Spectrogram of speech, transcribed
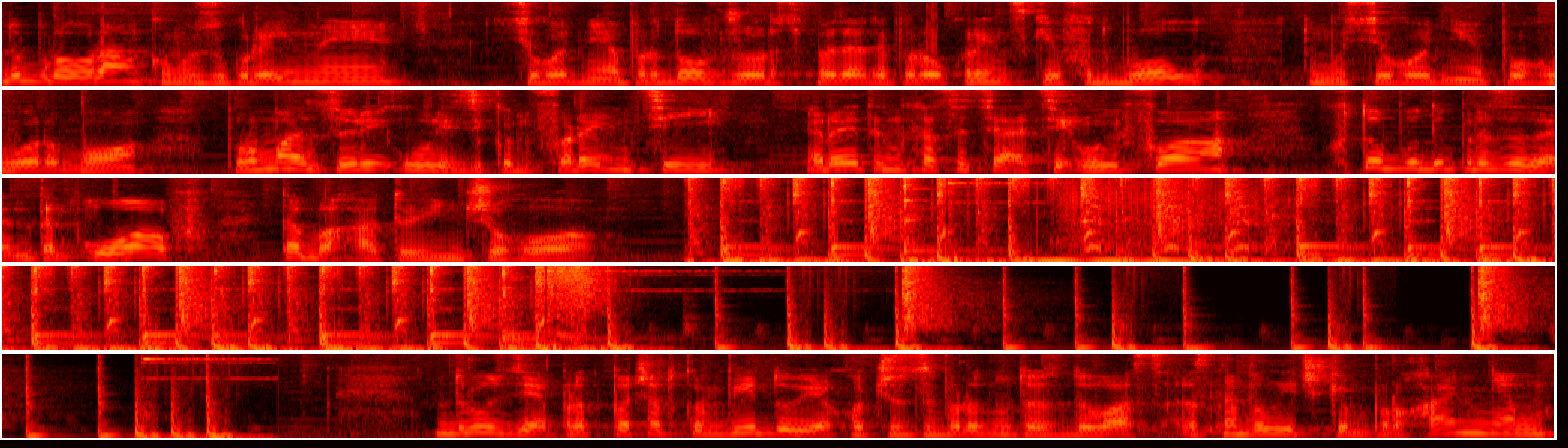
Доброго ранку, ми з України. Сьогодні я продовжую розповідати про український футбол. Тому сьогодні поговоримо про матч у лізі конференцій, рейтинг асоціації УЄФА, хто буде президентом УАФ та багато іншого. Друзі, перед початком відео я хочу звернутися до вас з невеличким проханням,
